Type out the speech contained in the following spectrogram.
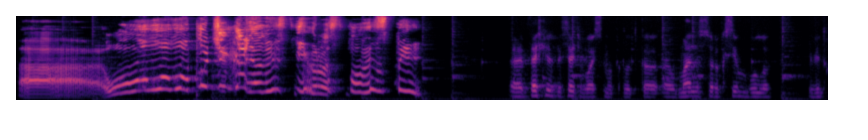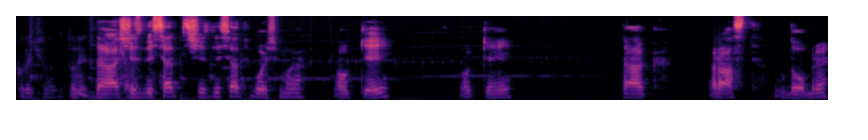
А... О-о-о, почекай, я не встиг розповісти. Е, Це 68 крутка. Е, В мене 47 було відкручено до того. Да, 60, 68. Окей. Окей. Так. Раст. Добре.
